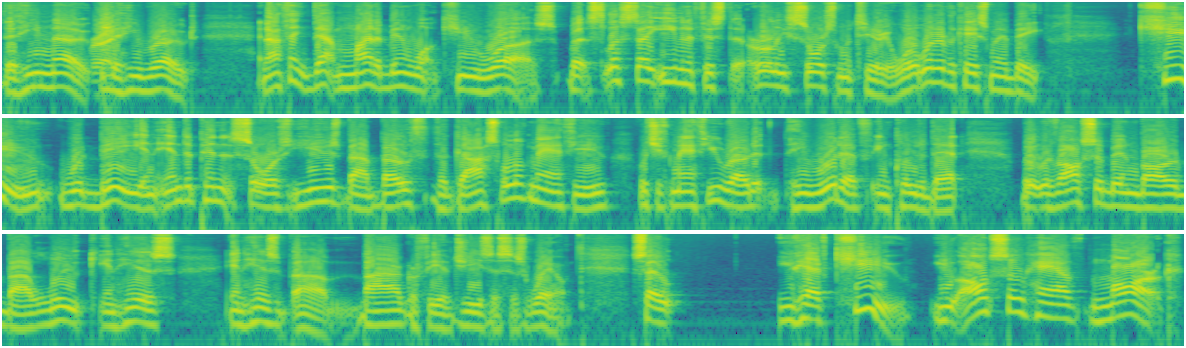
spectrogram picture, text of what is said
that he note right. that he wrote. And I think that might have been what Q was. But let's say even if it's the early source material, whatever the case may be, Q would be an independent source used by both the Gospel of Matthew, which if Matthew wrote it, he would have included that, but it would have also been borrowed by Luke in his in his uh, biography of Jesus as well. So you have Q. You also have Mark,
